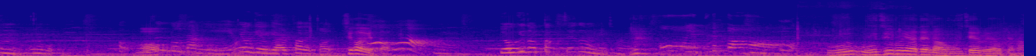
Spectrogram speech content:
응 이거 어, 무슨 도장이에요? 여기 여기 알파벳 어 찍어야겠다 어. 여기다 딱 찍으면 괜찮아요 오 예쁘겠다. 우, 우주로 해야 되나 우제로 해야 되나?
